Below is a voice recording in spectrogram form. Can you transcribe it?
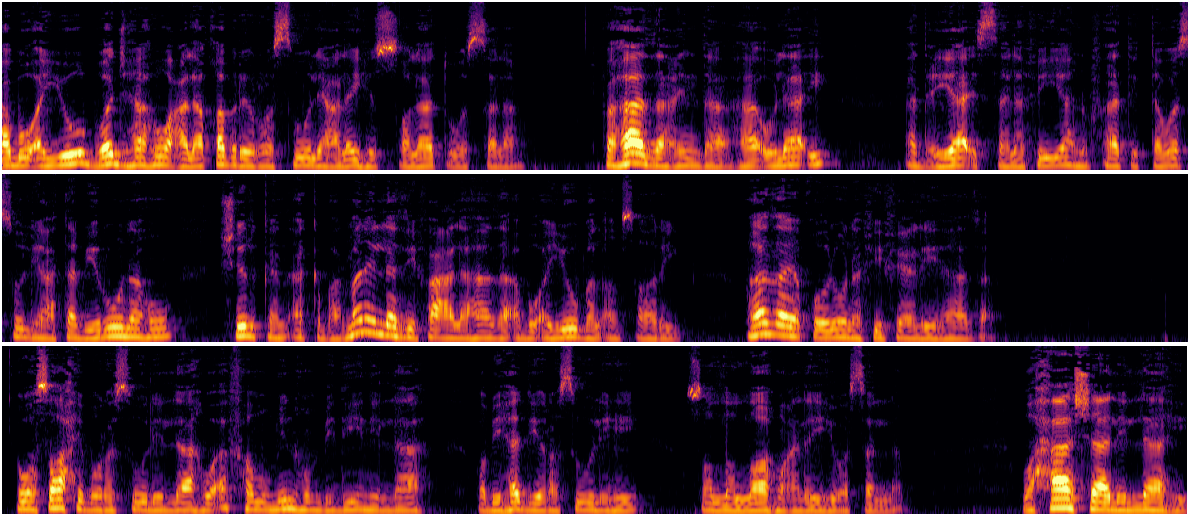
أبو أيوب وجهه على قبر الرسول عليه الصلاة والسلام. فهذا عند هؤلاء أدعياء السلفية نفاة التوسل يعتبرونه شركا أكبر. من الذي فعل هذا؟ أبو أيوب الأنصاري. ماذا يقولون في فعله هذا؟ هو صاحب رسول الله وأفهم منهم بدين الله وبهدي رسوله صلى الله عليه وسلم. وحاشا لله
